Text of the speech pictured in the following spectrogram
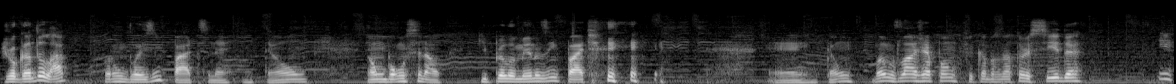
jogando lá. Foram dois empates, né? Então, é um bom sinal. Que pelo menos empate. é, então, vamos lá, Japão. Ficamos na torcida. E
